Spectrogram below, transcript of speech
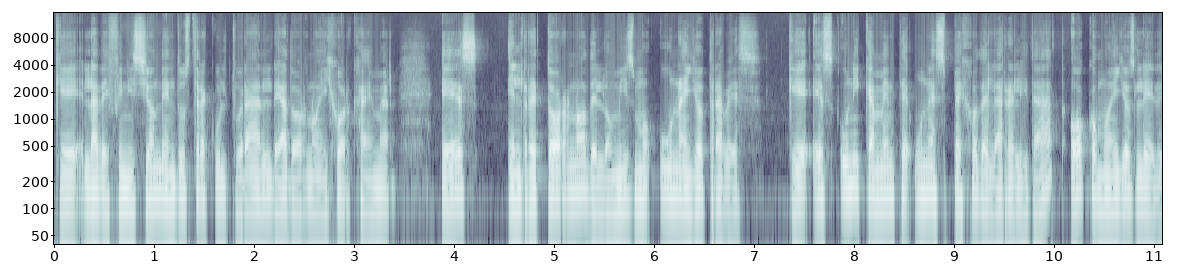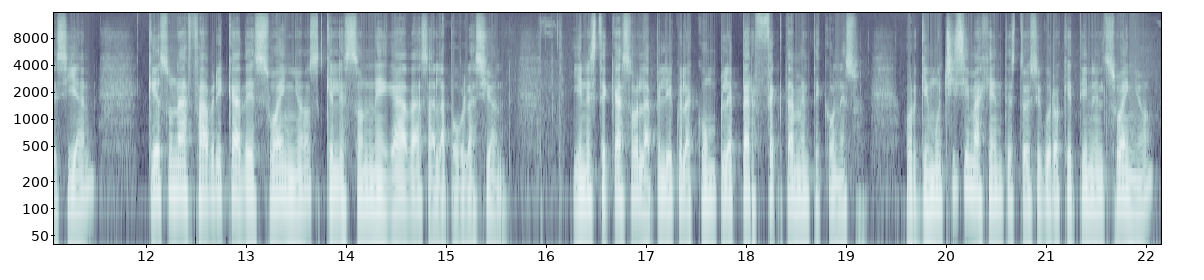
que la definición de industria cultural de Adorno y Horkheimer es el retorno de lo mismo una y otra vez que es únicamente un espejo de la realidad o como ellos le decían, que es una fábrica de sueños que les son negadas a la población. Y en este caso la película cumple perfectamente con eso, porque muchísima gente estoy seguro que tiene el sueño,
